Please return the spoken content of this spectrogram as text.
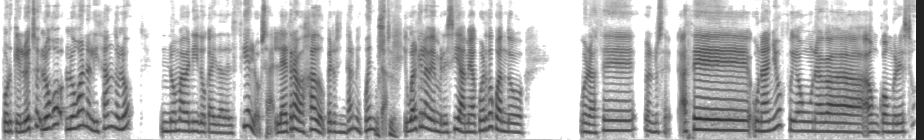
porque lo he hecho, luego, luego analizándolo, no me ha venido caída del cielo, o sea, la he trabajado, pero sin darme cuenta. Igual que la membresía, me acuerdo cuando, bueno, hace, bueno, no sé, hace un año fui a, una, a un congreso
